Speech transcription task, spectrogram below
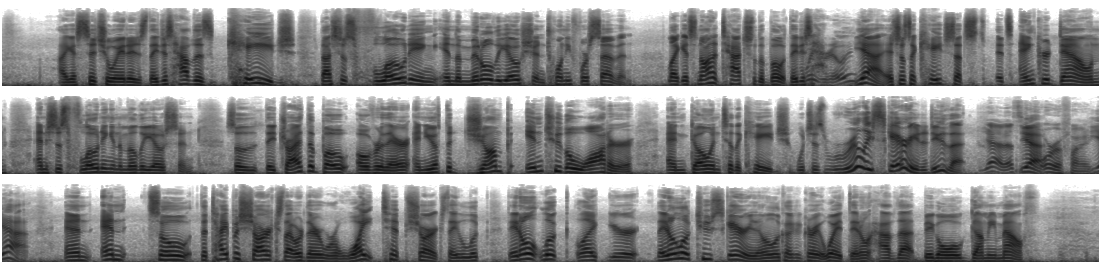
I guess, situated is they just have this cage that's just floating in the middle of the ocean 24 7. Like it's not attached to the boat. They just Wait, really? yeah, it's just a cage that's it's anchored down and it's just floating in the middle of the ocean. So they drive the boat over there and you have to jump into the water and go into the cage, which is really scary to do that. Yeah, that's Yeah. horrifying. Yeah. And and so the type of sharks that were there were white tip sharks. They look they don't look like you're they don't look too scary. They don't look like a great white. They don't have that big old gummy mouth.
